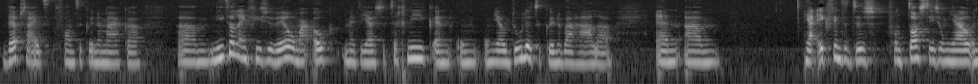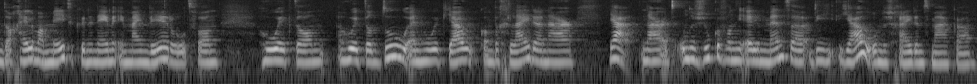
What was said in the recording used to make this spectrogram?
website van te kunnen maken. Um, niet alleen visueel, maar ook met de juiste techniek en om, om jouw doelen te kunnen behalen. En um, ja, ik vind het dus fantastisch om jou een dag helemaal mee te kunnen nemen in mijn wereld. Van hoe ik, dan, hoe ik dat doe en hoe ik jou kan begeleiden naar, ja, naar het onderzoeken van die elementen die jou onderscheidend maken.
